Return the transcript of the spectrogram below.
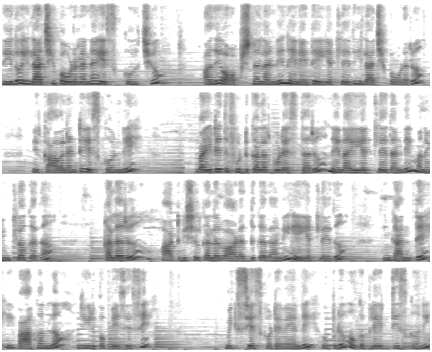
దీనిలో ఇలాచీ పౌడర్ అయినా వేసుకోవచ్చు. అది ఆప్షనల్ అండి. నేనైతే వేయట్లేదు ఇలాచీ పౌడరు. మీరు కావాలంటే వేసుకోండి. బయట అయితే ఫుడ్ కలర్ కూడా వేస్తారు. నేను వేయట్లేదండి. మన ఇంట్లో కదా. కలరు ఆర్టిఫిషియల్ కలర్ వాడద్దు కదా అని వేయట్లేదు. ఇంకా అంతే. ఈ పాకంలో జీడిపప్పు వేసేసి మిక్స్ చేసుకోవటమే అండి ఇప్పుడు ఒక ప్లేట్ తీసుకొని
